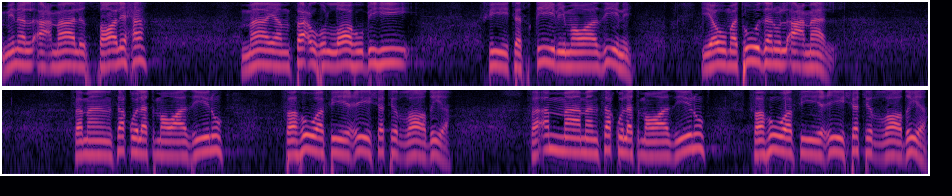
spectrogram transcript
من الأعمال الصالحة ما ينفعه الله به في تثقيل موازينه يوم توزن الأعمال. فمن ثقلت موازينه فهو في عيشة راضية. فأما من ثقلت موازينه فهو في عيشة راضية.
